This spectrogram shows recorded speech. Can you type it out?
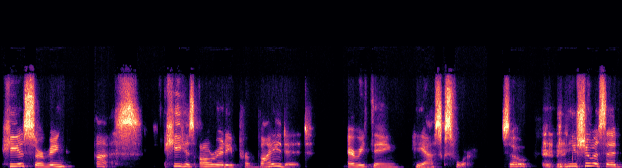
he is serving us. He has already provided everything he asks for. So Yeshua said,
